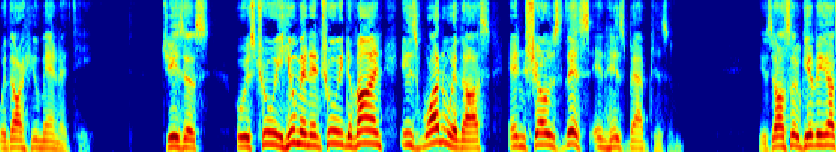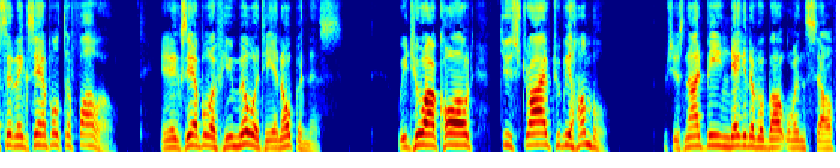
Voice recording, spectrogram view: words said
with our humanity. Jesus, who is truly human and truly divine, is one with us and shows this in his baptism. He is also giving us an example to follow, an example of humility and openness. We too are called to strive to be humble, which is not being negative about oneself,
